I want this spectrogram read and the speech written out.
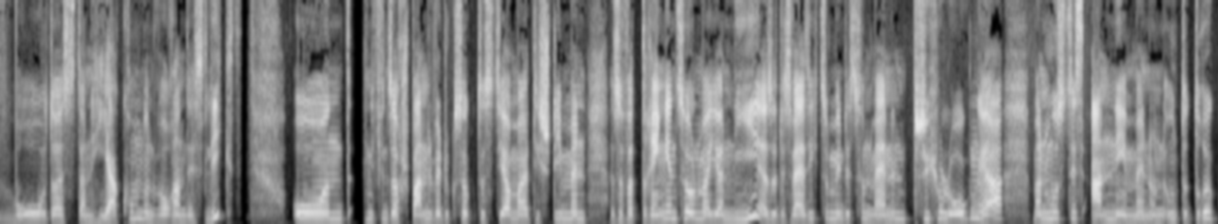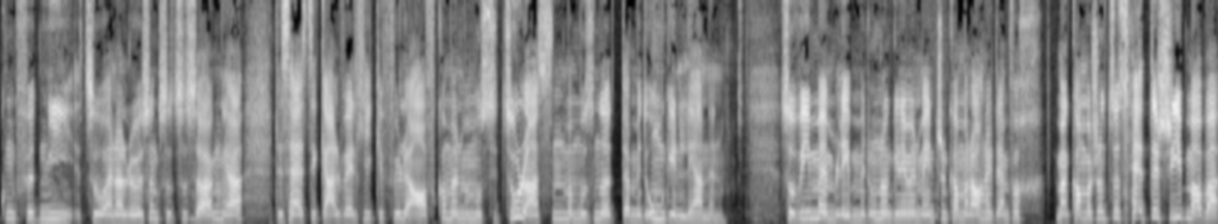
wo das dann herkommt und woran das liegt. Und ich finde es auch spannend, weil du gesagt hast, ja, mal die Stimme Themen, also verdrängen soll man ja nie, also das weiß ich zumindest von meinen Psychologen, ja. Man muss das annehmen und Unterdrückung führt nie zu einer Lösung sozusagen, ja. Das heißt, egal welche Gefühle aufkommen, man muss sie zulassen, man muss nur damit umgehen lernen. So wie immer im Leben. Mit unangenehmen Menschen kann man auch nicht einfach, man kann man schon zur Seite schieben, aber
